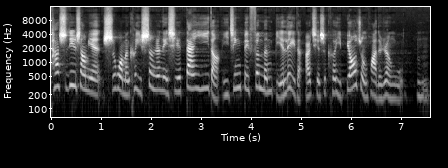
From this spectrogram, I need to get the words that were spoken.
它实际上面使我们可以胜任那些单一的、已经被分门别类的，而且是可以标准化的任务。嗯。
